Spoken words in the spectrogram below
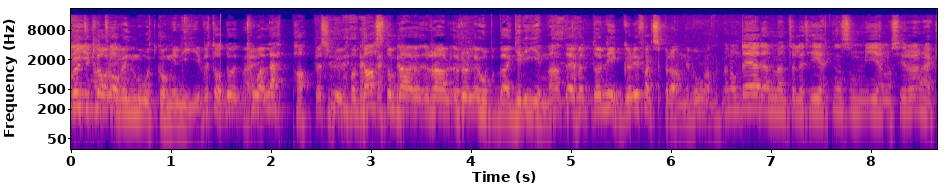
du inte klara av en motgång i livet då. då toalettpapper slut på dass, de börjar rulla ihop och börjar grina. Det är, väl- då ligger du ju faktiskt på den nivån. Men om det är den mentaliteten som genomsyrar den här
